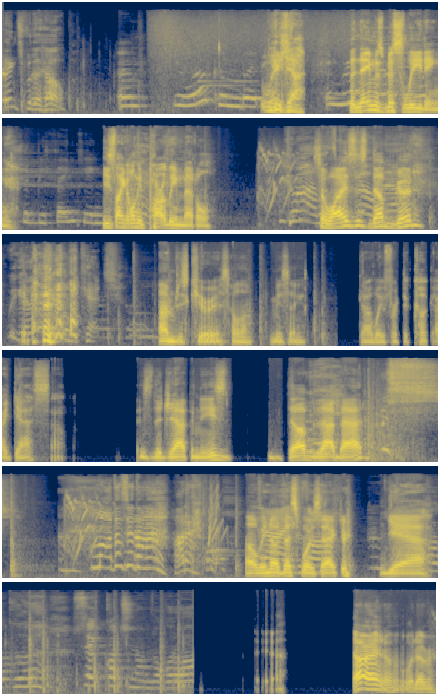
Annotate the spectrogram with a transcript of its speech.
Thanks for the help. Um, you're welcome, but Wait, yeah. I'm The name is not misleading. He's like only partly metal. So why is this dub good? I'm just curious. Hold on. Give me a second. Gotta wait for it to cook, I guess. Is the Japanese dub that bad? Oh, we know this voice actor. Yeah. Yeah. All right, whatever.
